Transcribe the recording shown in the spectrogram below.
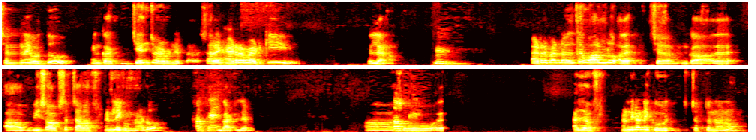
చెన్నై వద్దు ఇంకా చేంజ్ హైదరాబాద్ చెప్పారు. సరే హైదరాబాద్కి వెళ్ళాను. హైదరాబాద్లో వెళ్తే వాళ్ళు అదే ఇంకా అదే ఆ వీసా ఆఫీసర్ చాలా ఫ్రెండ్లీగా ఉన్నాడు. సో. యాజ్ అ ఫ్రెండ్గా నీకు చెప్తున్నాను.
